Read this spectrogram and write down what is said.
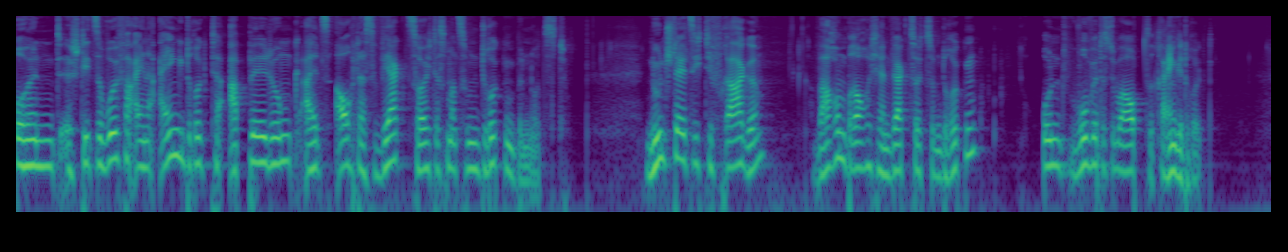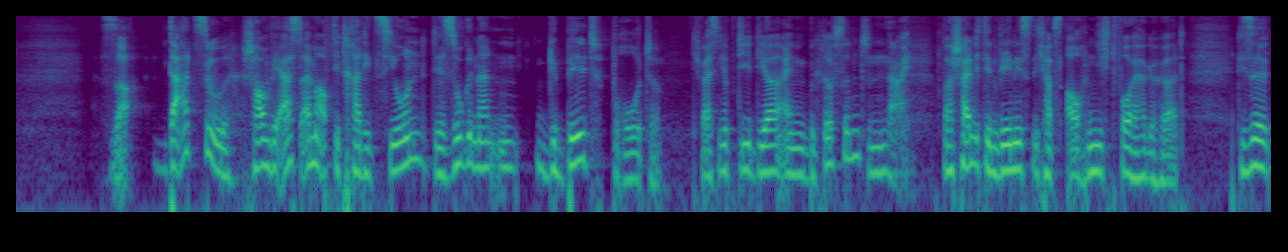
und es steht sowohl für eine eingedrückte Abbildung als auch das Werkzeug, das man zum Drücken benutzt. Nun stellt sich die Frage, warum brauche ich ein Werkzeug zum Drücken und wo wird es überhaupt reingedrückt? So, dazu schauen wir erst einmal auf die Tradition der sogenannten Gebildbrote. Ich weiß nicht, ob die dir ein Begriff sind. Nein. Wahrscheinlich den wenigsten, ich habe es auch nicht vorher gehört. Diese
